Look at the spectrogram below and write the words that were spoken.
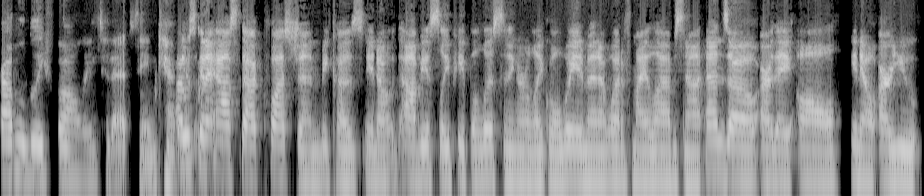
probably fall into that same category I was going to ask that question because, you know, obviously people listening are like, well, wait a minute, what if my lab's not Enzo? Are they all, you know, are you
